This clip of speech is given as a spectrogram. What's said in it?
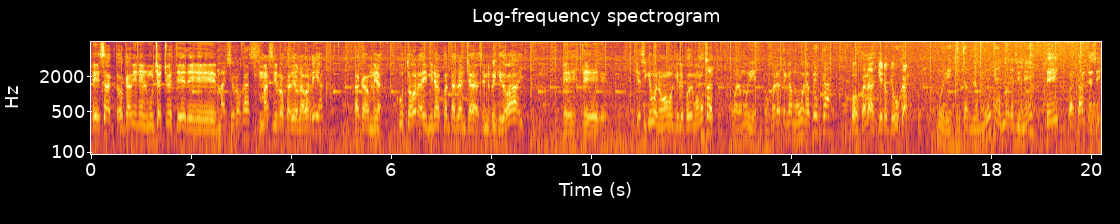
Exacto, acá viene el muchacho este de... Marci Rojas. Marci Rojas de Olavarría. Acá, mira, justo ahora y mirar cuántas lanchas semirrígido hay. Este, que así que bueno, vamos a ver qué le podemos mostrar. Bueno, muy bien. Ojalá tengamos buena pesca. Ojalá, que es lo que buscamos. Muy bien, están muchas embarcaciones, ¿eh? Sí, bastante, sí.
